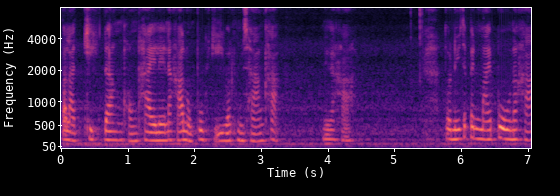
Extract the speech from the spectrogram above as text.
ประหลัดขิกดังของไทยเลยนะคะ หลวงปู่กีวัดหูช้างค่ะ นี่นะคะ ตัวนี้จะเป็นไม้ปูนะคะ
